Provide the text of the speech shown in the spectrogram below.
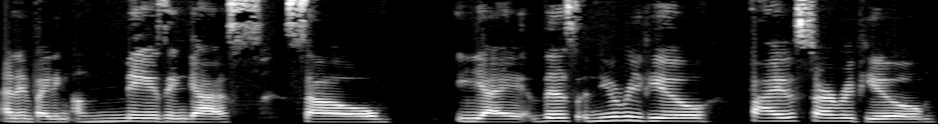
and inviting amazing guests. So Yay. This new review, five star review,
